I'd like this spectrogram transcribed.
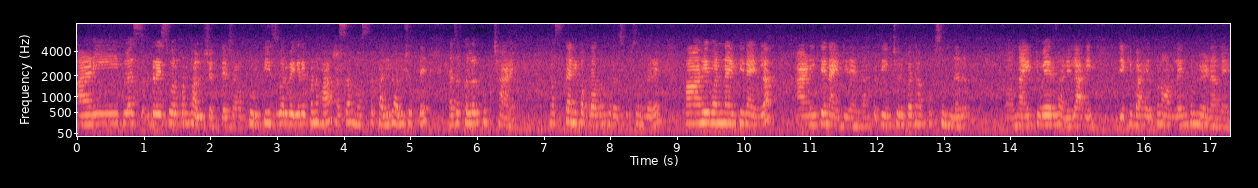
आणि प्लस ड्रेसवर पण घालू शकते. अशा कुर्तीजवर वगैरे पण हा असा मस्त खाली घालू शकते. याचा कलर खूप छान आहे. मस्त आणि कपडा पण खरंच खूप सुंदर आहे. हा आहे वन नाईंटी नाईनला आणि ते नाईन्टी नाईनला तर तीनशे रुपयात हा खूप सुंदर नाईट वेअर झालेला आहे. जे की बाहेर पण ऑनलाईन पण मिळणार नाही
